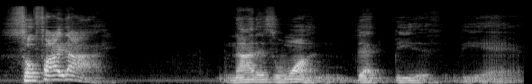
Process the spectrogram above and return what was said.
so fight I, not as one that beateth the air,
